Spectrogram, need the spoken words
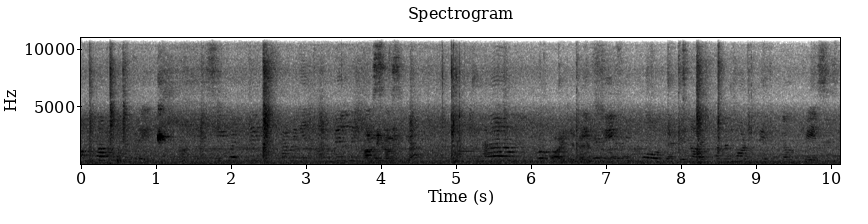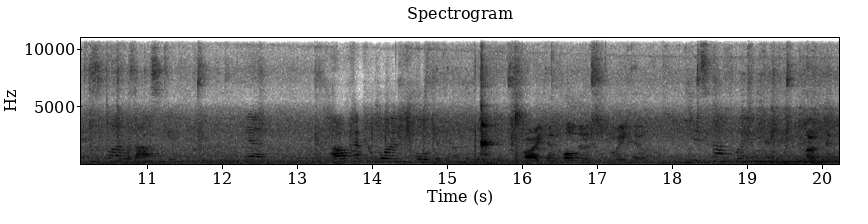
on top of the bridge. You see where the bridge is coming into the building? How many coming? Um, Or it depends. You call them, you know, for the more difficult cases, this is what I was asking. Yeah. I'll have to go and call them, you know. Or I can hold it and wait here. It's halfway, okay? Okay.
